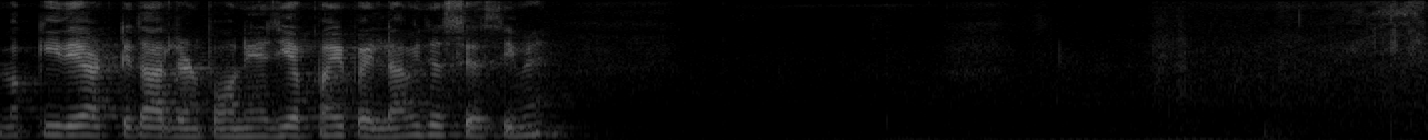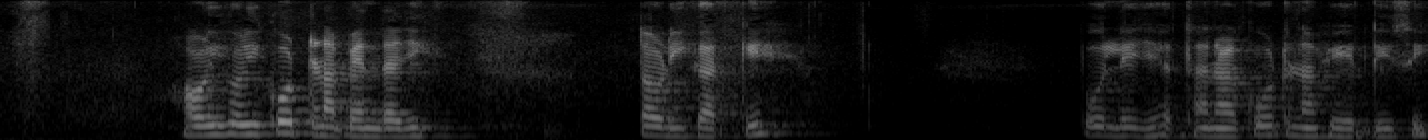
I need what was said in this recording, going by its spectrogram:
ਮੱਕੀ ਦੇ ਆਟੇ ਦਾ ਆਲਣ ਪਾਉਨੇ ਆ ਜੀ, ਆਪਾਂ ਇਹ ਪਹਿਲਾਂ ਵੀ ਦੱਸਿਆ ਸੀ ਮੈਂ। ਹੌਲੀ ਹੌਲੀ ਘੋਟਣਾ ਪੈਂਦਾ ਜੀ, ਤੌੜੀ ਕਰਕੇ। ਪੋਲੇ ਜਿਹੇ ਹੱਥਾਂ ਨਾਲ ਘੋਟਣਾ ਫੇਰਦੀ ਸੀ।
